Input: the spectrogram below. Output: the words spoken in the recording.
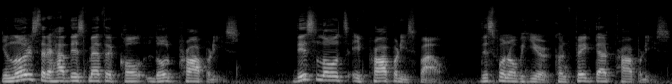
You'll notice that I have this method called load properties. This loads a properties file. This one over here, config dot properties.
